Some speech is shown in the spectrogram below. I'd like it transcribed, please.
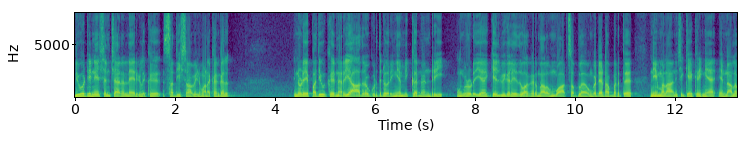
டியூட்டி நேஷன் சேனல் நேயர்களுக்கு சதீஷ் ராவின் வணக்கங்கள். என்னுடைய பதிவுக்கு நிறைய ஆதரவு கொடுத்துட்டு வரீங்க. மிக்க நன்றி. உங்களுடைய கேள்விகள் எதுவாக இருந்தாலும் வாட்ஸ்அப்பில் உங்கள் டேட் ஆஃப் பர்த்து நீமெல்லாம் அனுப்பிச்சு கேட்குறீங்க என்னால்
